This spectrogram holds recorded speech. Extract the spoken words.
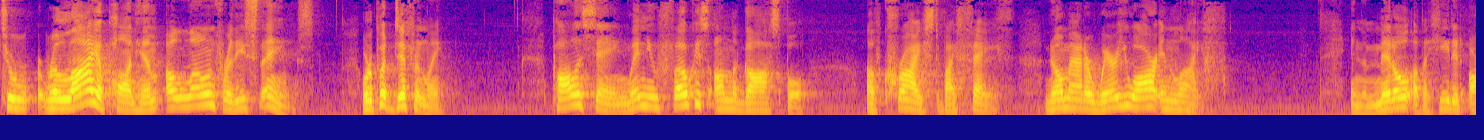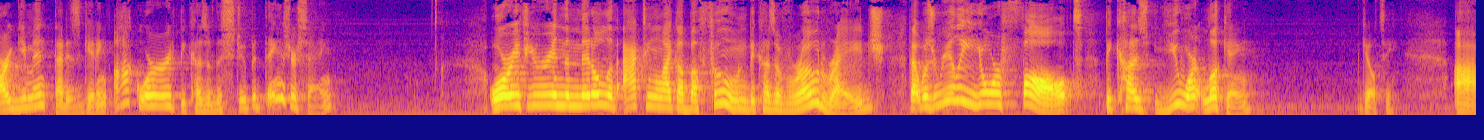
to rely upon him alone for these things. Or to put differently, Paul is saying when you focus on the gospel of Christ by faith, no matter where you are in life, in the middle of a heated argument that is getting awkward because of the stupid things you're saying, or if you're in the middle of acting like a buffoon because of road rage that was really your fault because you weren't looking, guilty. Uh,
